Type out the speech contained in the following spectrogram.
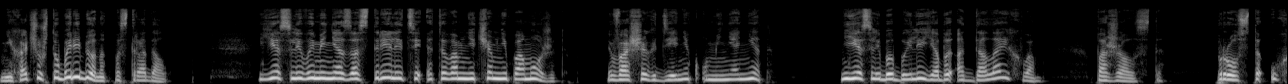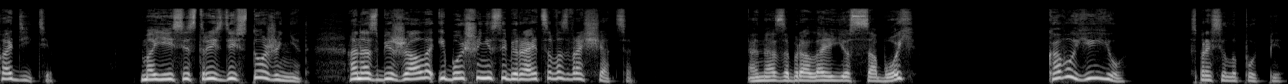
Не хочу, чтобы ребенок пострадал. Если вы меня застрелите, это вам ничем не поможет. Ваших денег у меня нет. Если бы были, я бы отдала их вам. Пожалуйста, просто уходите. Моей сестры здесь тоже нет. Она сбежала и больше не собирается возвращаться. Она забрала ее с собой? Кого ее? — спросила Поппи.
